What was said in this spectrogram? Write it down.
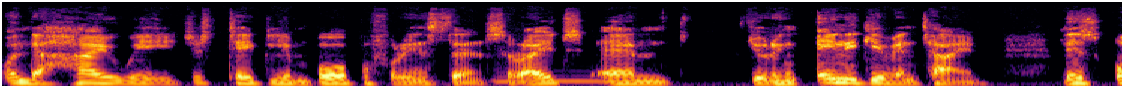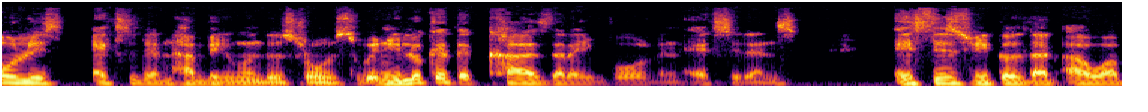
on the highway, just take Limpopo for instance, mm-hmm. right? And during any given time, there's always accident happening on those roads. When you look at the cars that are involved in accidents, it's these vehicles that our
